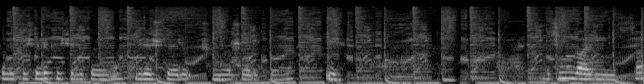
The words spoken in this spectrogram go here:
Şöyle köşeli köşeli koyalım. Bir de şöyle şunları şöyle koyalım. İyi. Dışını da ayrılmışsak.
